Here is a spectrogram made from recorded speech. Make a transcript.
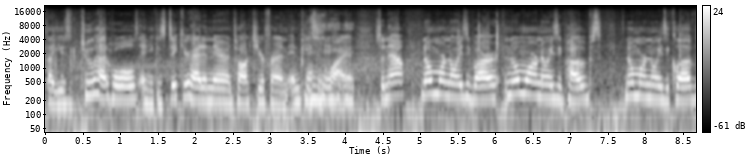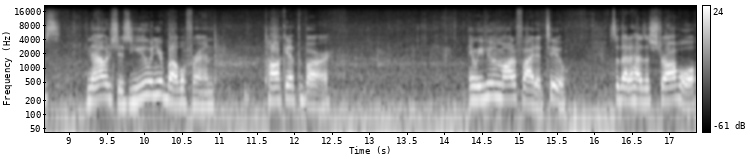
that uses two head holes and you can stick your head in there and talk to your friend in peace and quiet. So now no more noisy bar, no more noisy pubs, no more noisy clubs. Now it's just you and your bubble friend talking at the bar. And we've even modified it too. So that it has a straw hole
